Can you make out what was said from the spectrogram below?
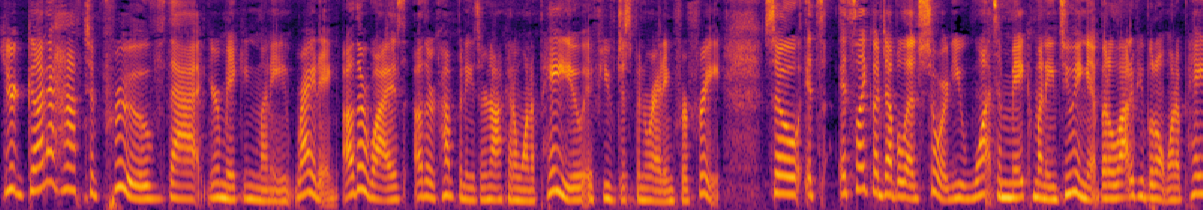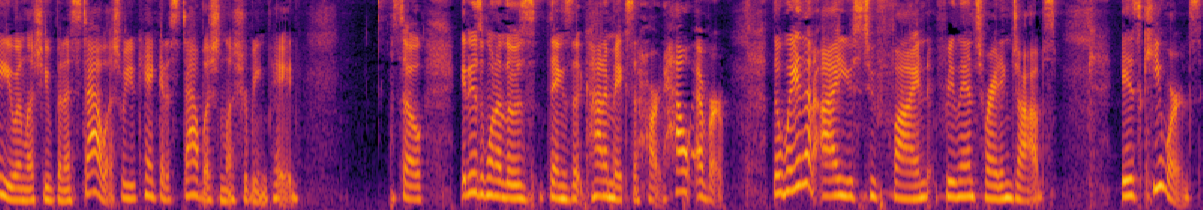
you're going to have to prove that you're making money writing. Otherwise, other companies are not going to want to pay you if you've just been writing for free. So it's it's like a double-edged sword. You want to make money doing it, but a lot of people don't want to pay you unless you've been established. Well, you can't get established unless you're being paid. So it is one of those things that kind of makes it hard. However, the way that I used to find freelance writing jobs is keywords.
